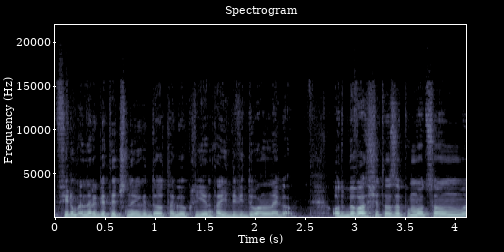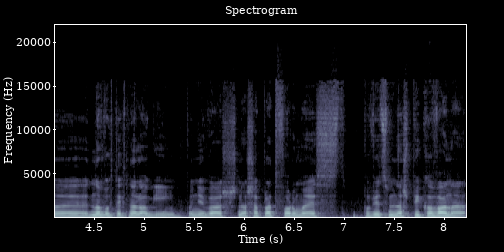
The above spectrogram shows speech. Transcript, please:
firm energetycznych do tego klienta indywidualnego. Odbywa się to za pomocą e, nowych technologii, ponieważ nasza platforma jest powiedzmy naszpikowana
